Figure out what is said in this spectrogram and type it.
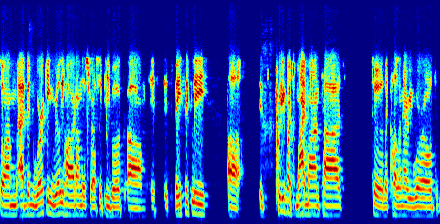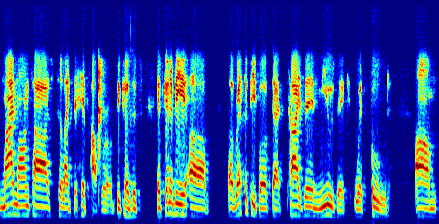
so I'm I've been working really hard on this recipe book. Um, it's it's basically uh, it's pretty much my montage to the culinary world, my montage to like the hip hop world because it's it's gonna be uh, a recipe book that ties in music with food. Um,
